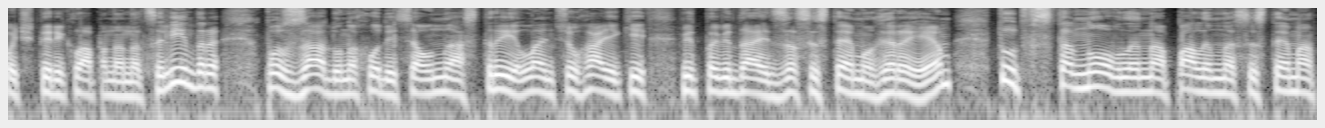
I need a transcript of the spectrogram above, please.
по 4 клапана на циліндр. Позаду знаходиться у нас три ланцюга, які відповідають за систему ГРМ. Тут встановлена паливна система.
